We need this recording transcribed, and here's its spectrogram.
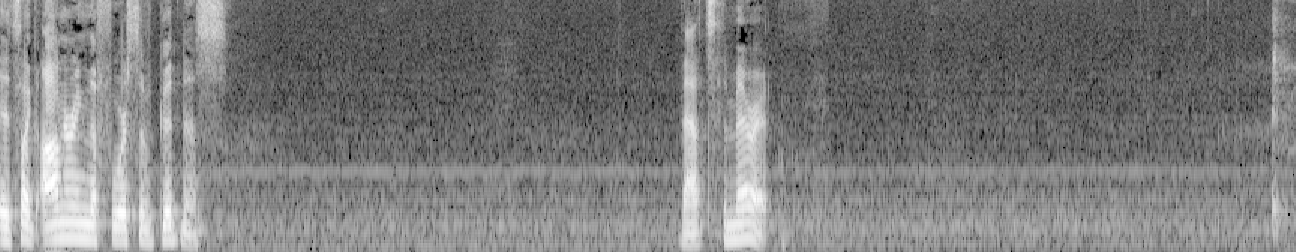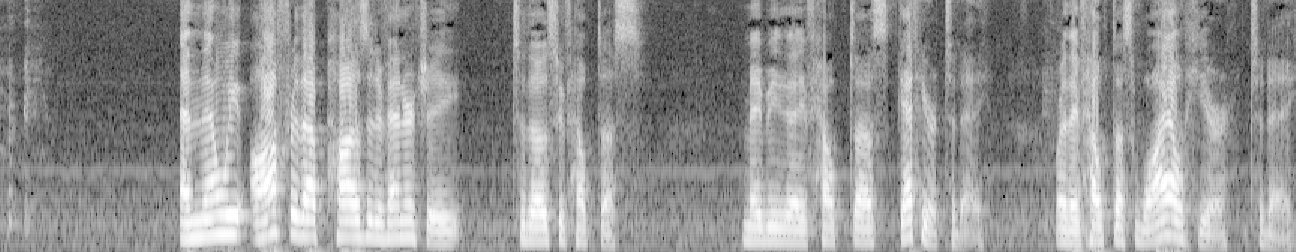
It's like honoring the force of goodness. That's the merit. And then we offer that positive energy to those who've helped us. Maybe they've helped us get here today, or they've helped us while here today.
